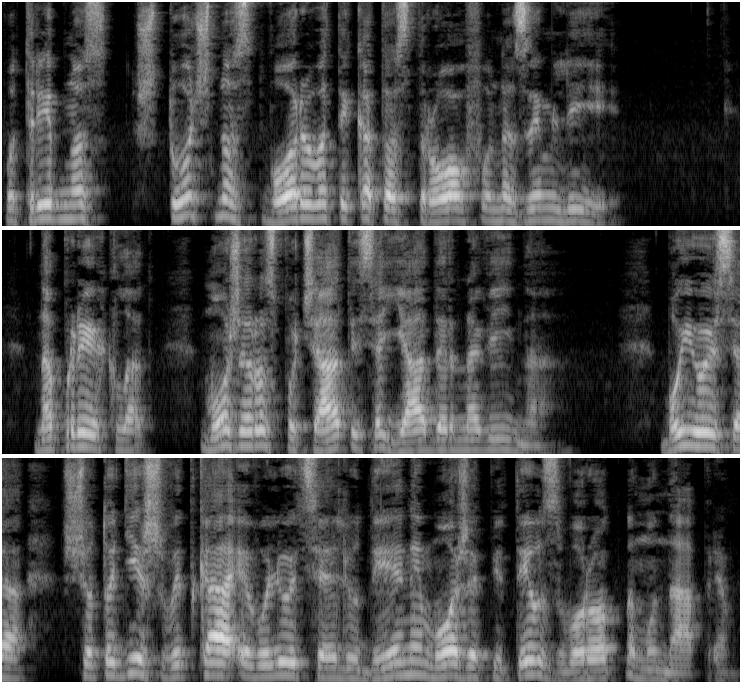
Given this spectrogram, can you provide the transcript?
потрібно штучно створювати катастрофу на Землі. Наприклад, може розпочатися ядерна війна. Боюся, що тоді швидка еволюція людини може піти в зворотному напрямку.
